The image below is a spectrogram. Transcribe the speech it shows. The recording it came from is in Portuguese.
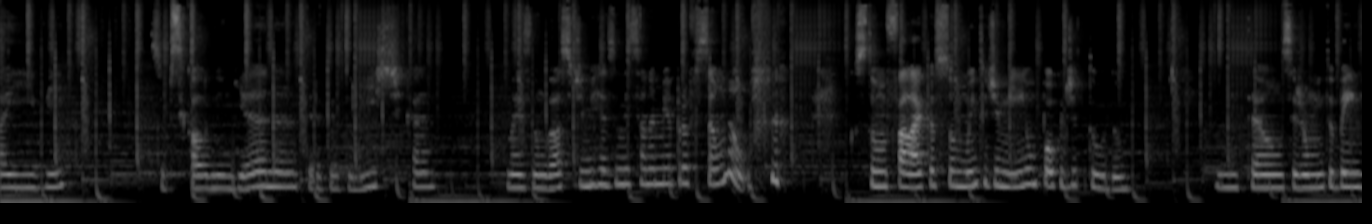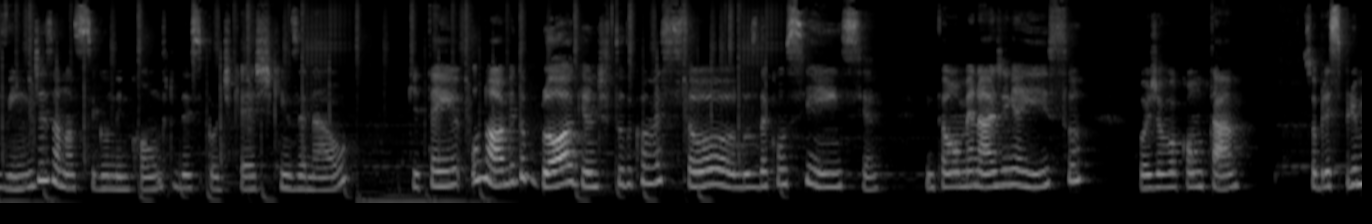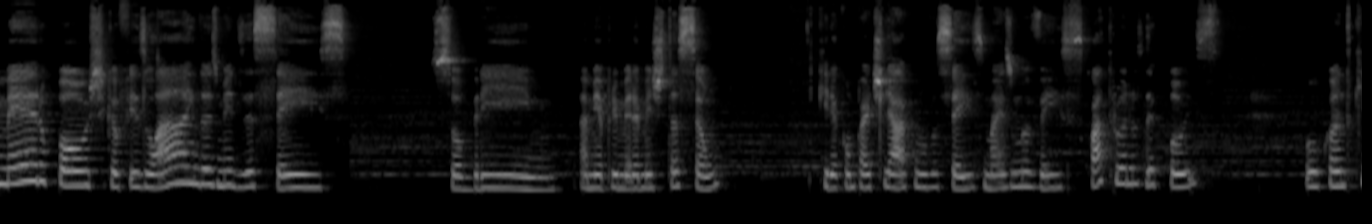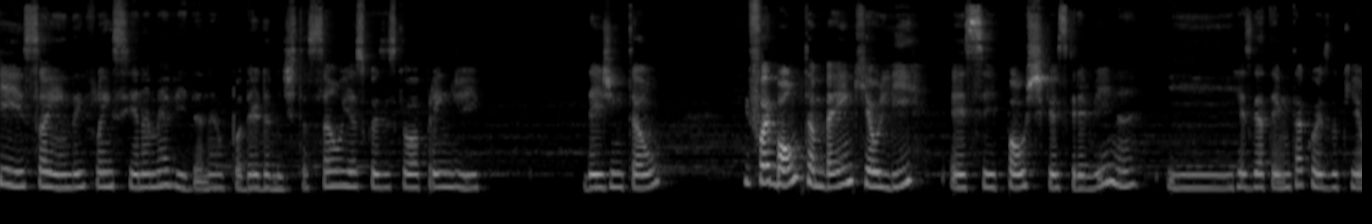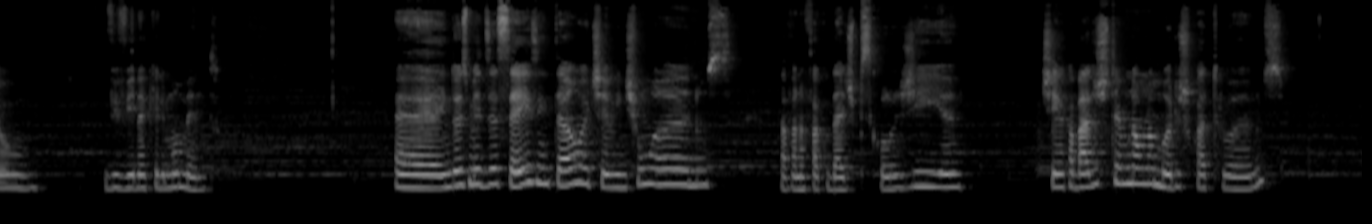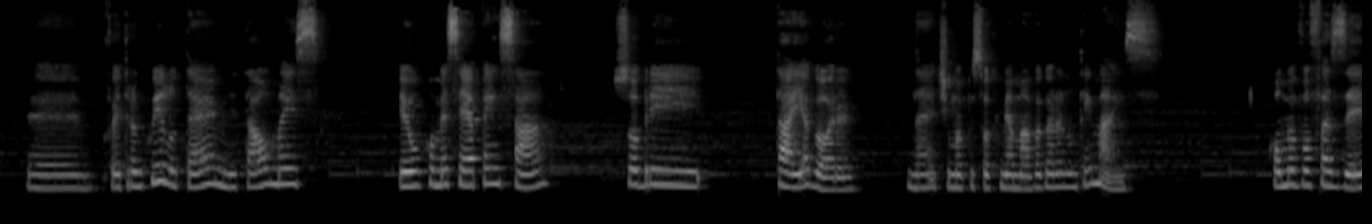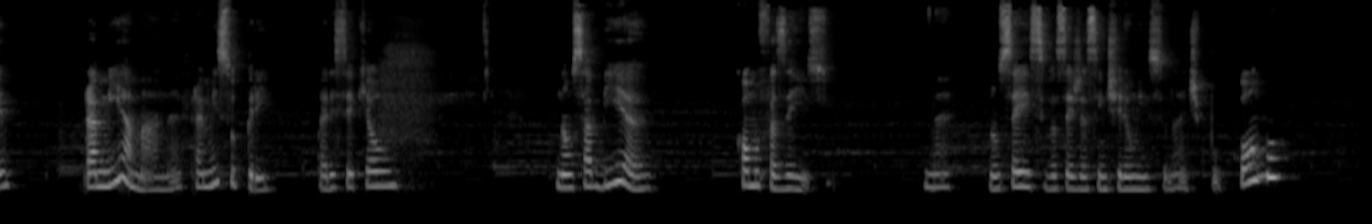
Sou a Ive, sou psicóloga indiana, terapeuta holística, mas não gosto de me resumir só na minha profissão, não. Costumo falar que eu sou muito de mim e um pouco de tudo. Então, sejam muito bem-vindos ao nosso segundo encontro desse podcast quinzenal, que tem o nome do blog onde tudo começou, Luz da Consciência. Então, em homenagem a isso, hoje eu vou contar sobre esse primeiro post que eu fiz lá em 2016 sobre a minha primeira meditação. Queria compartilhar com vocês mais uma vez, quatro anos depois, o quanto que isso ainda influencia na minha vida, né? O poder da meditação e as coisas que eu aprendi desde então. E foi bom também que eu li esse post que eu escrevi, né? E resgatei muita coisa do que eu vivi naquele momento. É, em 2016, então, eu tinha 21 anos, estava na faculdade de psicologia, tinha acabado de terminar um namoro de 4 anos. É, foi tranquilo o término e tal, mas eu comecei a pensar sobre. Tá, e agora? Né? Tinha uma pessoa que me amava, agora não tem mais. Como eu vou fazer para me amar, né? Para me suprir? Parecia que eu não sabia como fazer isso, né? Não sei se vocês já sentiram isso, né? Tipo, como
